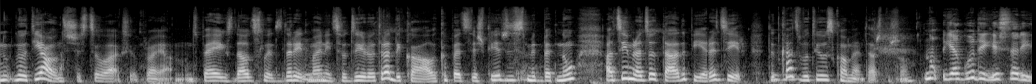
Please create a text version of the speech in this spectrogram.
nu, ļoti jauns šis cilvēks joprojām un spējīgs daudzas lietas darīt, mm. mainīt savu dzīvi ļoti radikāli. Kāpēc tieši 50? Bet, nu, acīm redzot, tāda pieredze ir. Tad mm. kāds būtu jūsu komentārs par šo? Nu, ja godīgi, es arī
